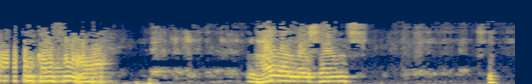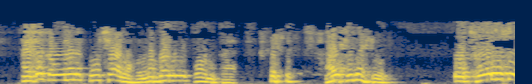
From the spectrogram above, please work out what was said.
तुम कैसे हो? हाउ आर माई फ्रेंड्स ऐसा कभी उन्होंने पूछा नहीं मोबाइल में फ़ोन था? है कि नहीं? तो छोड़े तो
